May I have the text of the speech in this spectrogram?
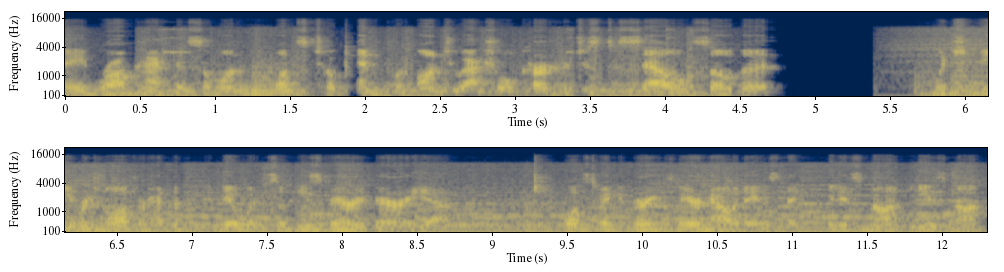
a ROM hack that someone once took and put onto actual cartridges to sell, so the... which the original author had nothing to do with, so he's very, very, uh, wants to make it very clear nowadays that it is not, he is not,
